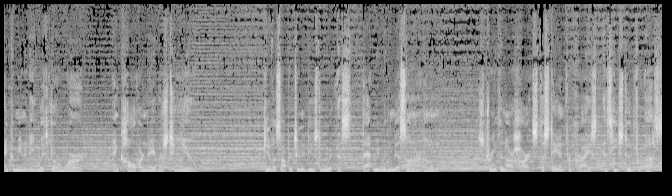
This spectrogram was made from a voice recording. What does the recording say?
and community with your word and call our neighbors to you. Give us opportunities to witness that we would miss on our own. Strengthen our hearts to stand for Christ as he stood for us.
